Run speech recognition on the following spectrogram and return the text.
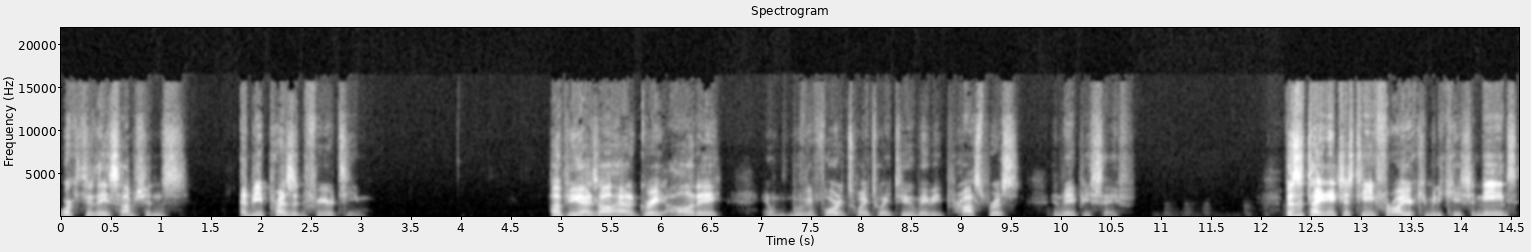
work through the assumptions and be present for your team. Hope you guys all had a great holiday and moving forward in 2022, maybe prosperous and maybe safe. Visit Titan HST for all your communication needs.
